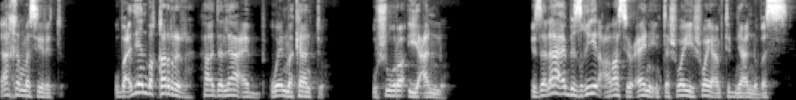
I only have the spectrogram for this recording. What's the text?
لآخر مسيرته. وبعدين بقرر هذا لاعب وين مكانته وشو رأيي عنه. إذا لاعب صغير على راسي وعيني أنت شوي شوي عم تبني عنه بس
